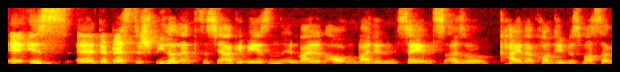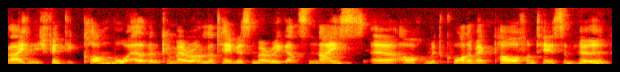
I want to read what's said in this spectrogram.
Er ist äh, der beste Spieler letztes Jahr gewesen, in meinen Augen bei den Saints. Also keiner konnte ihm das Wasser reichen. Ich finde die Combo Alvin Kamara und Latavius Murray ganz nice. Äh, auch mit Quarterback Power von Taysom Hill.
